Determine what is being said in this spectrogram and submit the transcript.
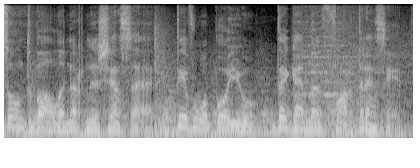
Som de bola na Renascença teve o apoio da gama Ford Transit.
